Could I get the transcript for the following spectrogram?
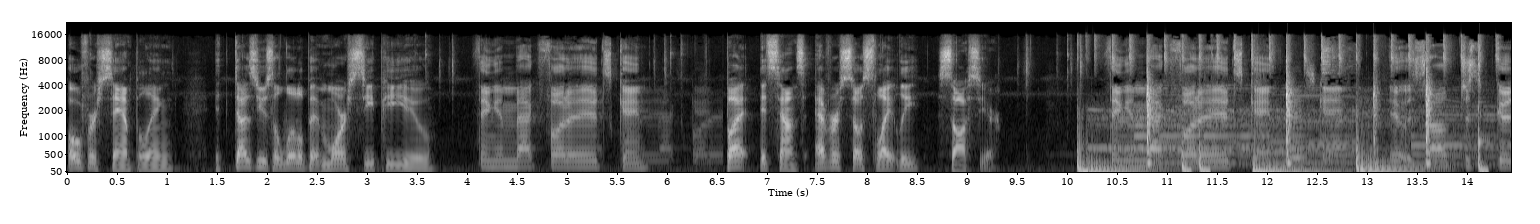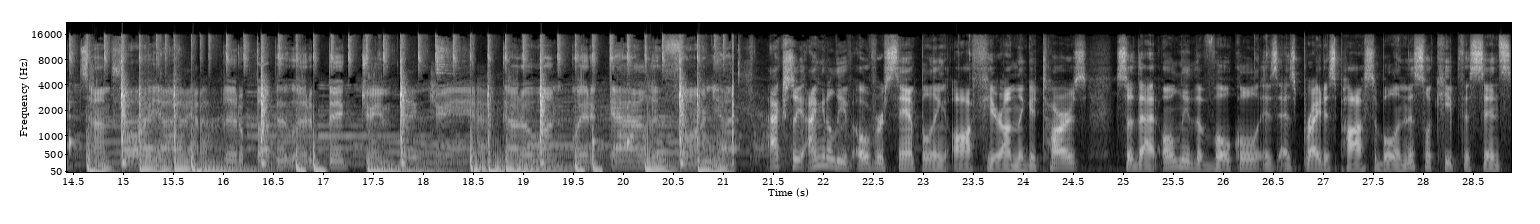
oversampling. It does use a little bit more CPU, Thinking back for the hits game. but it sounds ever so slightly saucier. Thinking back for the hits game. It was all just a good time for ya. Little puppet with a big dream. Got a one way to California. Actually, I'm going to leave oversampling off here on the guitars so that only the vocal is as bright as possible, and this will keep the synths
